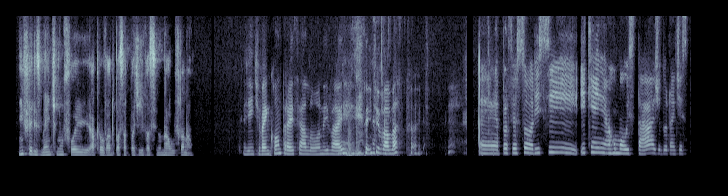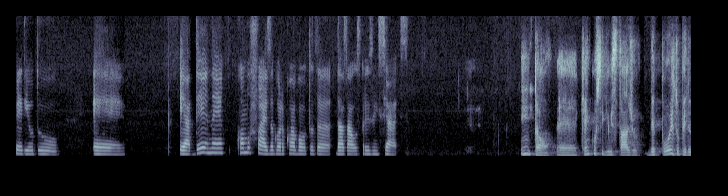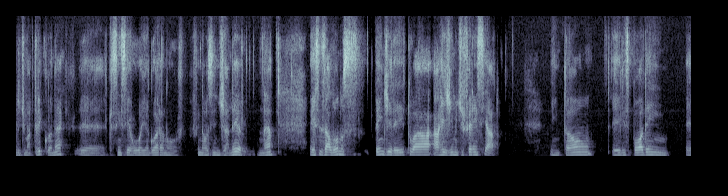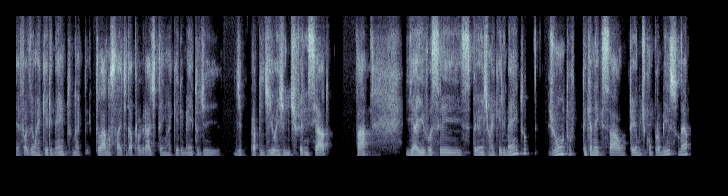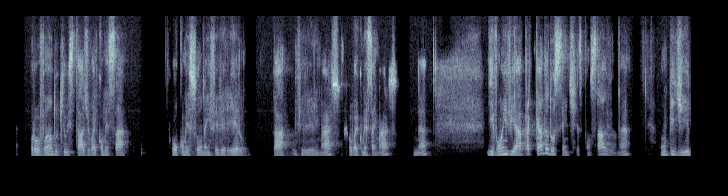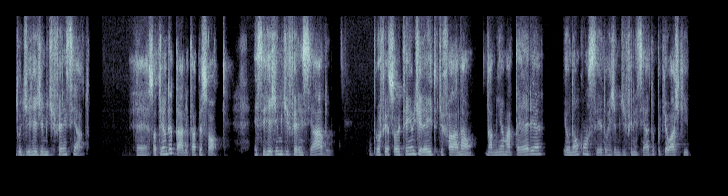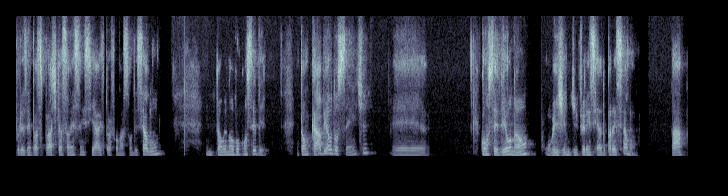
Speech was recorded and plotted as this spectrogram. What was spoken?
Infelizmente não foi aprovado o passaporte de vacina na UFRA, não. A gente vai encontrar esse aluno e vai incentivar bastante. É, professor, e se e quem arrumou o estágio durante esse período é, EAD, né? Como faz agora com a volta da, das aulas presenciais? Então, é, quem conseguiu estágio depois do período de matrícula, né, é, que se encerrou aí agora no finalzinho de janeiro, né, esses alunos têm direito a, a regime diferenciado. Então, eles podem é, fazer um requerimento, né, lá no site da Prograde tem um requerimento de, de para pedir o regime diferenciado, tá? E aí vocês preenchem o requerimento, junto tem que anexar um termo de compromisso, né, provando que o estágio vai começar ou começou né, em fevereiro, tá? Em fevereiro e março, ou vai começar em março, né? E vão enviar para cada docente responsável, né, um pedido de regime diferenciado. É, só tem um detalhe, tá, pessoal? Esse regime diferenciado, o professor tem o direito de falar, não, na minha matéria eu não concedo o regime diferenciado porque eu acho que, por exemplo, as práticas são essenciais para a formação desse aluno, então eu não vou conceder. Então, cabe ao docente é, conceder ou não o regime diferenciado para esse aluno, tá?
